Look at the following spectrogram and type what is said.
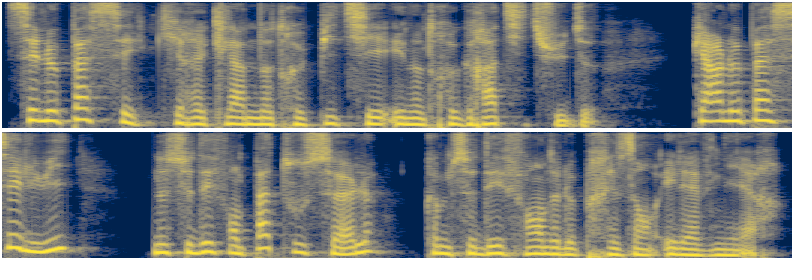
C'est le passé qui réclame notre pitié et notre gratitude, car le passé, lui, ne se défend pas tout seul, comme se défendent le présent et l'avenir.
